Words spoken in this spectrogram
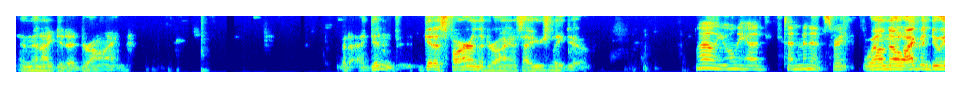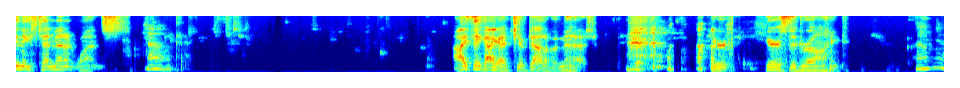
And then I did a drawing but I didn't get as far in the drawing as I usually do. Well, you only had 10 minutes, right? Well, no, I've been doing these 10 minute ones. Oh, okay. I think I got chipped out of a minute. Here, here's the drawing. Oh, yeah.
